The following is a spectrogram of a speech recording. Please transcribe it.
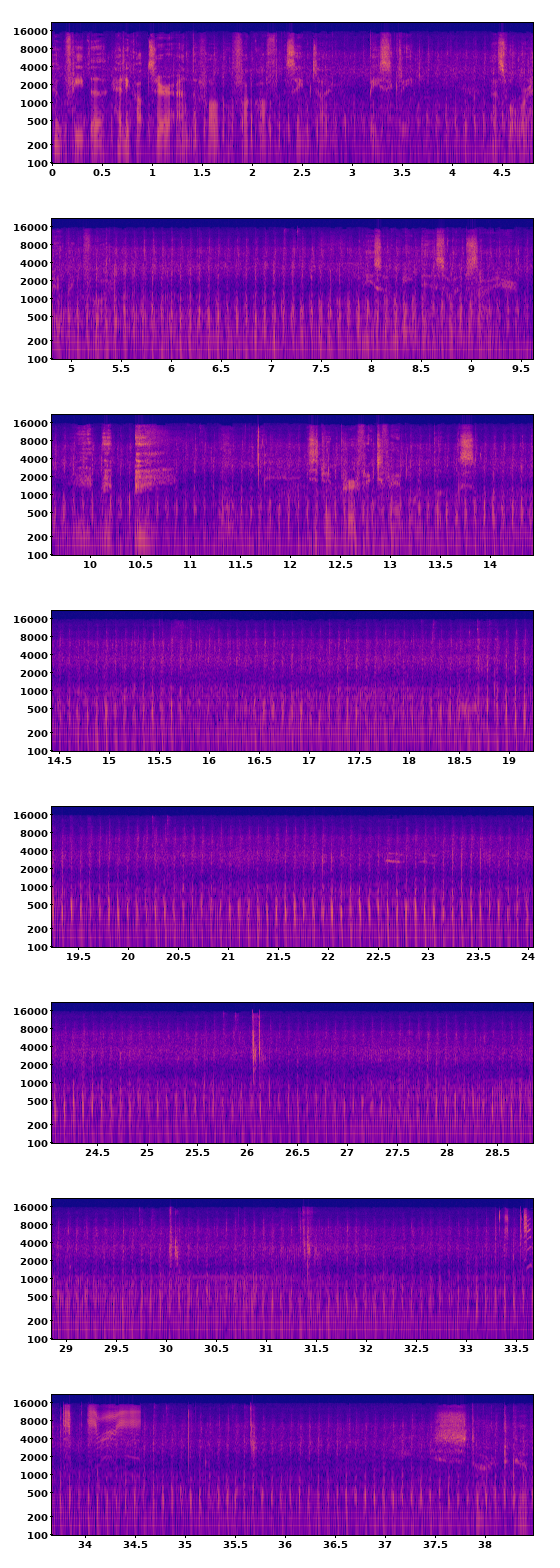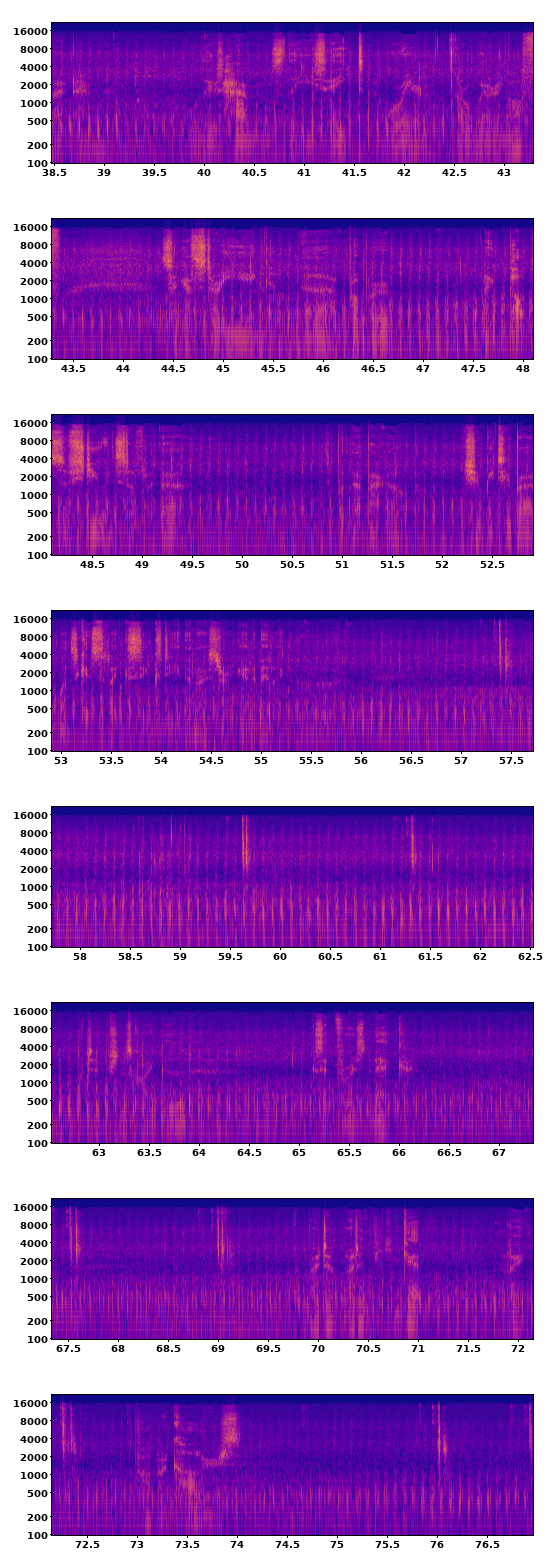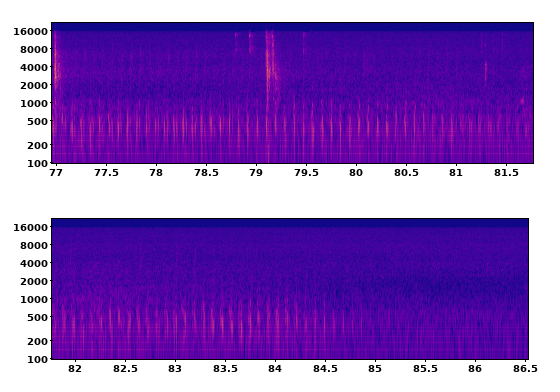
Hopefully the helicopter and the fog will fuck off at the same time, basically. That's what we're hoping for. May as well read this when I'm here. this is doing perfect if I had more books. Starting to go back down. All ate are wearing, are wearing off. So I got to start eating uh, proper like pots of stew and stuff like that. To put that back up. It shouldn't be too bad once it gets to like 60 then I start getting a bit like "Ugh." Protection is quite good. Except for his neck. I don't I don't think you can get like proper collars.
